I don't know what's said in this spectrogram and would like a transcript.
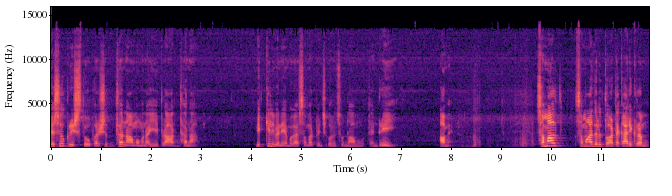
యేసుక్రీస్తు పరిశుద్ధ నామమున ఈ ప్రార్థన మిక్కిలి వినయముగా సమర్పించుకొని చున్నాము తండ్రి. ఆమె సమా సమాధుల తోట కార్యక్రమం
